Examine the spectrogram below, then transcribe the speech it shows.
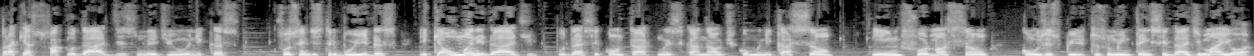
para que as faculdades mediúnicas fossem distribuídas e que a humanidade pudesse contar com esse canal de comunicação e informação com os espíritos numa intensidade maior.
